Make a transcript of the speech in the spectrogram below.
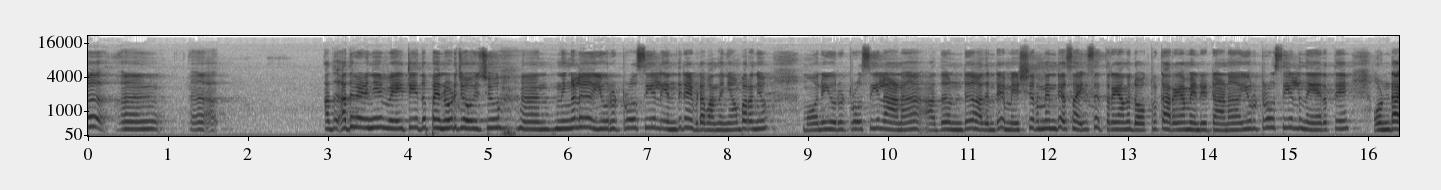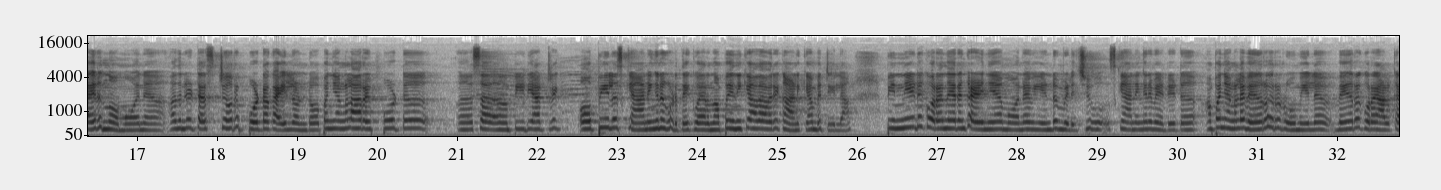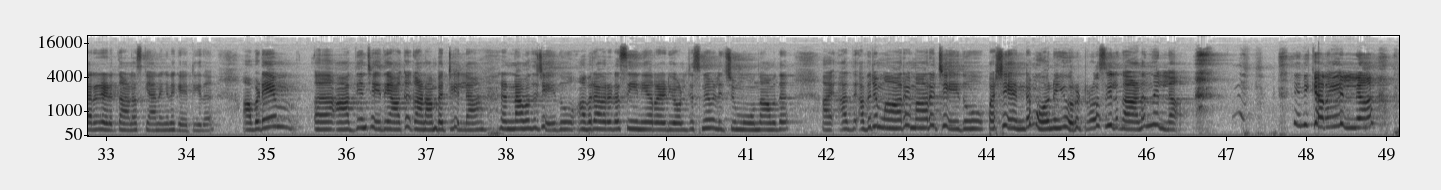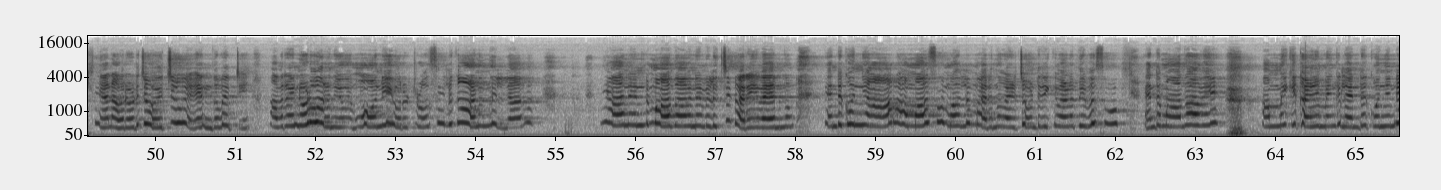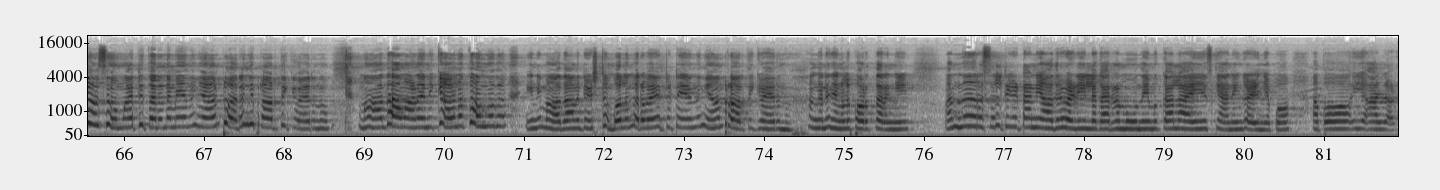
അത് അത് കഴിഞ്ഞ് വെയിറ്റ് ചെയ്തപ്പോൾ എന്നോട് ചോദിച്ചു നിങ്ങൾ യൂറിട്രോസിയിൽ എന്തിനാണ് ഇവിടെ വന്നത് ഞാൻ പറഞ്ഞു മോന് യൂറിട്രോസിയിലാണ് അതുണ്ട് അതിന്റെ മെഷർമെന്റ് സൈസ് എത്രയാണെന്ന് ഡോക്ടർക്ക് അറിയാൻ വേണ്ടിയിട്ടാണ്. യൂറിട്രോസിയിൽ നേരത്തെ ഉണ്ടായിരുന്നോ മോന്? അതിന്റെ ടെസ്റ്റോ റിപ്പോർട്ടോ കയ്യിലുണ്ടോ? അപ്പം ഞങ്ങൾ ആ റിപ്പോർട്ട് പീഡിയാട്രിക് ഒ പിയിൽ സ്കാനിങ്ങിന് കൊടുത്തേക്കുമായിരുന്നു അപ്പോൾ എനിക്കത് അവരെ കാണിക്കാൻ പറ്റിയില്ല. പിന്നീട് കുറേ നേരം കഴിഞ്ഞ് മോനെ വീണ്ടും വിളിച്ചു സ്കാനിങ്ങിന് വേണ്ടിയിട്ട്. അപ്പോൾ ഞങ്ങളെ വേറൊരു റൂമിൽ വേറെ കുറേ ആൾക്കാരുടെ അടുത്താണ് സ്കാനിങ്ങിന് കയറ്റിയത്. അവിടെയും ആദ്യം ചെയ്ത ആൾക്ക് കാണാൻ പറ്റിയില്ല. രണ്ടാമത് ചെയ്തു. അവരവരുടെ സീനിയർ റേഡിയോളജിസ്റ്റിനെ വിളിച്ചു. മൂന്നാമത് അത് അവർ മാറി മാറി ചെയ്തു. പക്ഷേ എന്റെ മോന് യൂറിട്രോസിൽ കാണുന്നില്ല. എനിക്കറിയില്ല. ഞാൻ അവരോട് ചോദിച്ചു എന്ത് പറ്റി? അവരെന്നോട് പറഞ്ഞു മോനി ഒരു യൂറിട്രോസിൽ കാണുന്നില്ല. ഞാൻ എന്റെ മാതാവിനെ വിളിച്ച് കരയുമായിരുന്നു എന്റെ കുഞ്ഞ് ആറാം മാസം മുതൽ മരുന്ന് കഴിച്ചുകൊണ്ടിരിക്കുകയാണ് ദിവസവും. എന്റെ മാതാവേ അമ്മയ്ക്ക് കഴിയുമെങ്കിൽ എന്റെ കുഞ്ഞിന്റെ അസുഖം മാറ്റി തരണമേ എന്ന് ഞാൻ പറഞ്ഞ് പ്രാർത്ഥിക്കുമായിരുന്നു മാതാവാണ് എനിക്ക് അവനെ തന്നത്. ഇനി മാതാവിന്റെ ഇഷ്ടം പോലെ നിറവേറ്റട്ടെ എന്ന് ഞാൻ പ്രാർത്ഥിക്കുമായിരുന്നു അങ്ങനെ ഞങ്ങൾ പുറത്തിറങ്ങി. അന്ന് റിസൾട്ട് കിട്ടാൻ യാതൊരു വഴിയില്ല. കാരണം മൂന്നേ മുക്കാലായി സ്കാനിങ് കഴിഞ്ഞപ്പോൾ അപ്പോൾ ഈ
